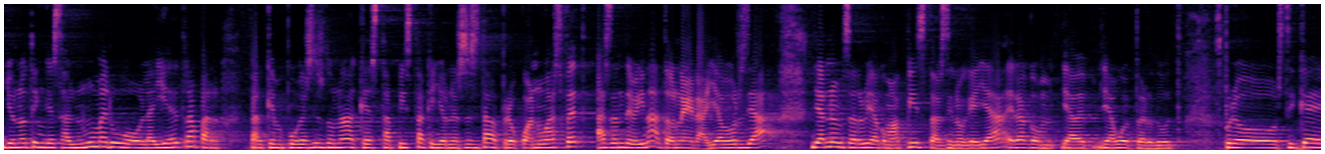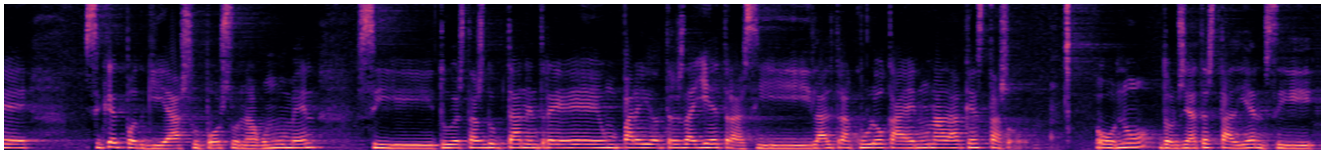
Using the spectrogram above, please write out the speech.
jo no tingués el número o la lletra per, perquè em poguessis donar aquesta pista que jo necessitava, però quan ho has fet has endevinat on era, llavors ja ja no em servia com a pista, sinó que ja era com, ja, ja ho he perdut. Però sí que sí que et pot guiar, suposo, en algun moment si tu estàs dubtant entre un parell o tres de lletres i l'altre col·loca en una d'aquestes o, o no, doncs ja t'està dient si,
